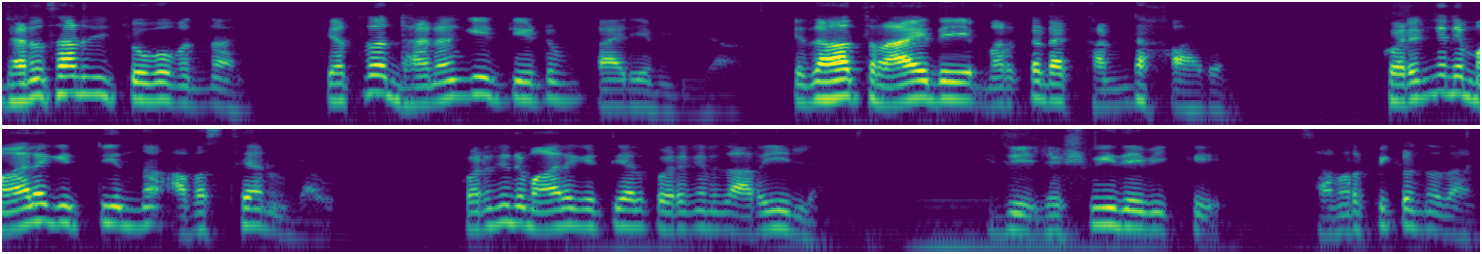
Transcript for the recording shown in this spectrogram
ധനസ്ഥാനത്ത് ചൊവ്വ വന്നാൽ എത്ര ധനം കിട്ടിയിട്ടും കാര്യമില്ല. യഥാ ത്രായതയെ മർക്കട കണ്ഠഹാരം. കുരങ്ങനെ മാല കിട്ടിയെന്ന അവസ്ഥയാണ് ഉണ്ടാവുക. കുരങ്ങനെ മാല കിട്ടിയാൽ കുരങ്ങനത് അറിയില്ല. ഇത് ലക്ഷ്മി ദേവിക്ക് സമർപ്പിക്കുന്നതാണ്.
